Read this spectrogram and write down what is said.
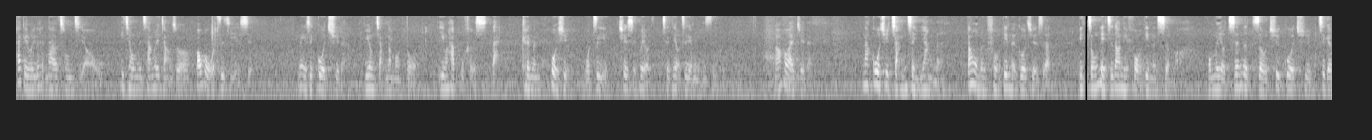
他给我一个很大的冲击哦。以前我们常会讲说，包括我自己也是，那也是过去的，不用讲那么多，因为它不合时代。可能或许我自己确实会有曾经有这个迷思，然后后来觉得，那过去长怎样呢？当我们否定了过去的时候，你总得知道你否定了什么。我们有真的走去过去这个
